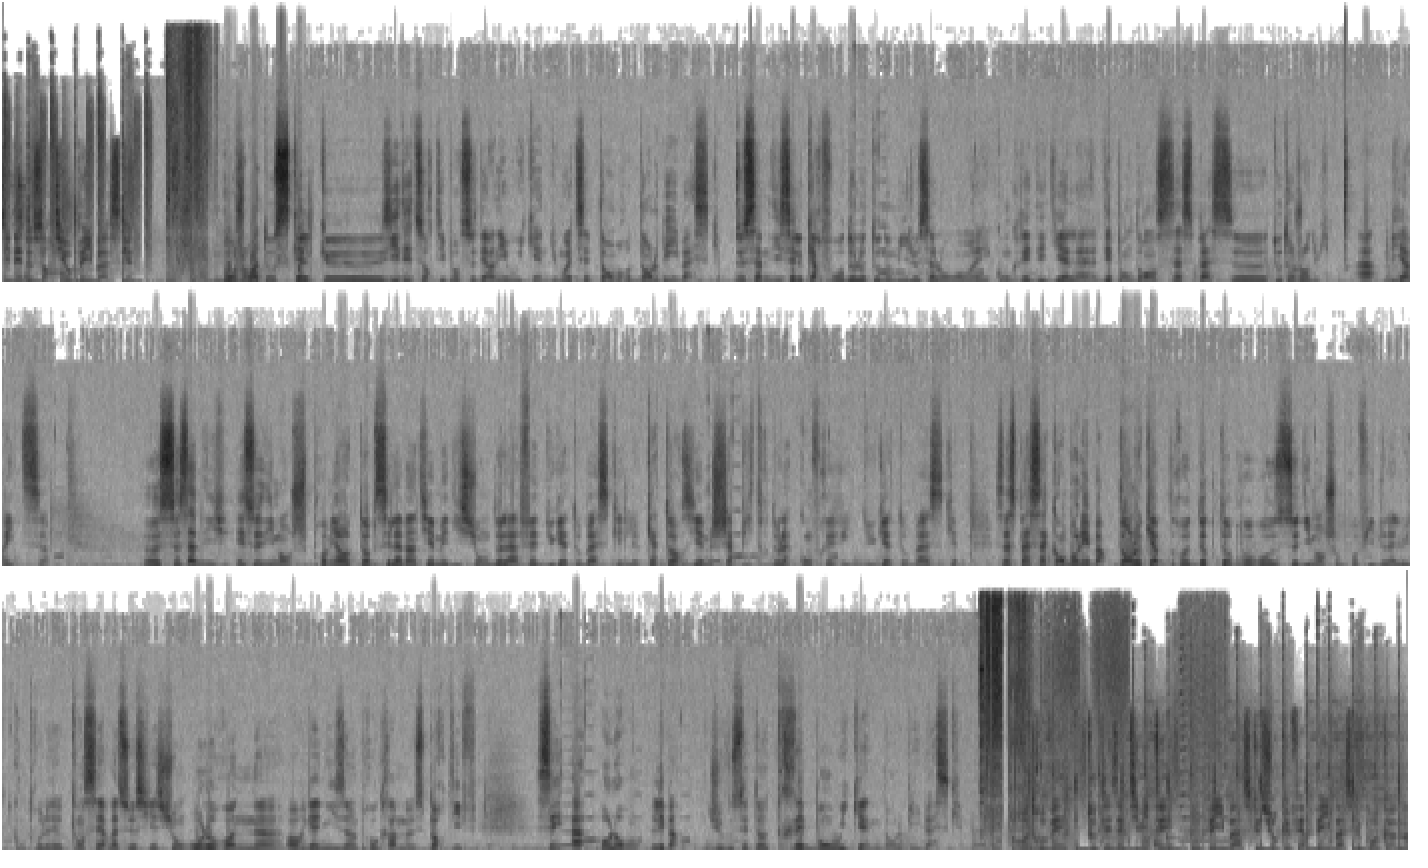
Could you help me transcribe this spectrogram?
idées de sortie au Pays Basque. Bonjour à tous, quelques idées de sortie pour ce dernier week-end du mois de septembre dans le Pays Basque. Ce samedi, c'est le carrefour de l'autonomie, le salon et congrès dédié à la dépendance. Ça se passe euh, tout aujourd'hui à Biarritz. Euh, ce samedi et ce dimanche 1er octobre, c'est la 20e édition de la fête du gâteau basque et le 14e chapitre de la confrérie du gâteau basque. Ça se passe à Cambo-les-Bains. Dans le cadre d'Octobre Rose, ce dimanche au profit de la lutte contre le cancer, l'association Oloron organise un programme sportif. C'est à Oloron-les-Bains. Je vous souhaite un très bon week-end dans le Pays Basque. Retrouvez toutes les activités au Pays Basque sur quefairepaysbasque.com.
